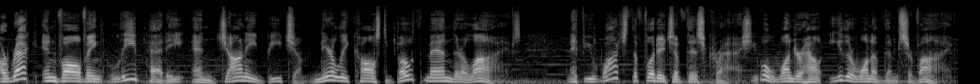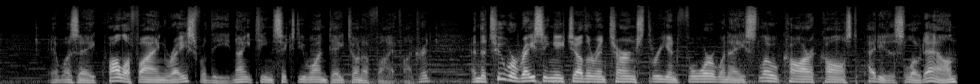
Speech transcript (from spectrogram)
a wreck involving Lee Petty and Johnny Beauchamp nearly cost both men their lives. And if you watch the footage of this crash, you will wonder how either one of them survived. It was a qualifying race for the 1961 Daytona 500, and the two were racing each other in turns three and four when a slow car caused Petty to slow down.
